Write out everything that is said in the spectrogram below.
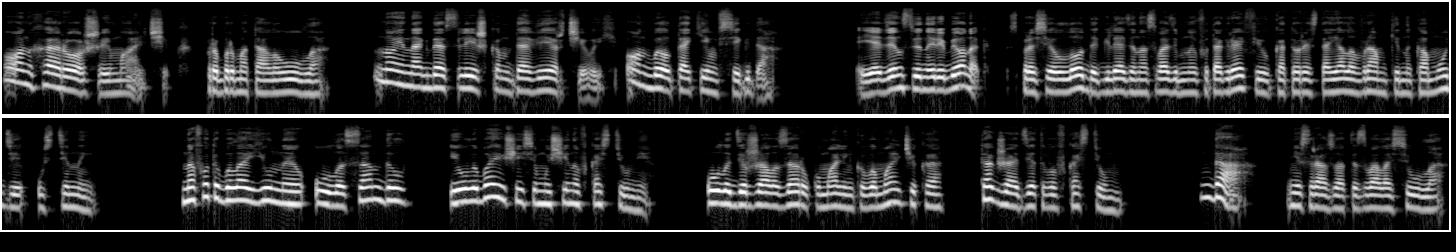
Он хороший мальчик, пробормотала Ула. Но иногда слишком доверчивый. Он был таким всегда. Единственный ребенок?» — спросил Лоде, глядя на свадебную фотографию, которая стояла в рамке на комоде у стены. На фото была юная Ула Сандел и улыбающийся мужчина в костюме. Ула держала за руку маленького мальчика, также одетого в костюм. Да, не сразу отозвалась Ула.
